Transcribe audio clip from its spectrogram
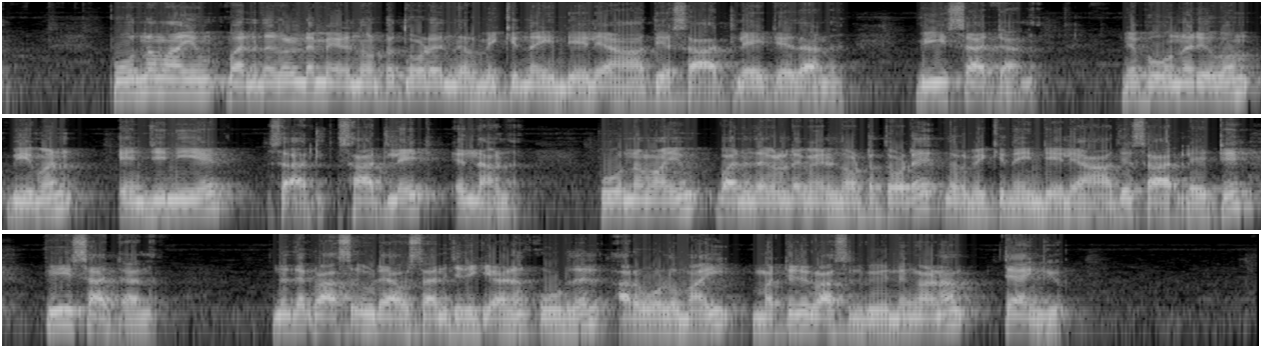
പൂർണമായും വനിതകളുടെ മേൽനോട്ടത്തോടെ നിർമ്മിക്കുന്ന ഇന്ത്യയിലെ ആദ്യ സാറ്റലൈറ്റ് ഏതാണ്? വി സാറ്റ് ആണ്. ഇതിന്റെ പൂർണരൂപം വിമൺ എഞ്ചിനീയേർഡ് സാറ്റലൈറ്റ് എന്നാണ്. പൂർണമായും വനിതകളുടെ മേൽനോട്ടത്തോടെ നിർമ്മിക്കുന്ന ഇന്ത്യയിലെ ആദ്യ സാറ്റലൈറ്റ് വി സാറ്റാണ് ഇന്നത്തെ ക്ലാസ് ഇവിടെ അവസാനിച്ചിരിക്കുകയാണ്. കൂടുതൽ അറിവുകളുമായി മറ്റൊരു ക്ലാസ്സിൽ വീണ്ടും കാണാം. താങ്ക്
